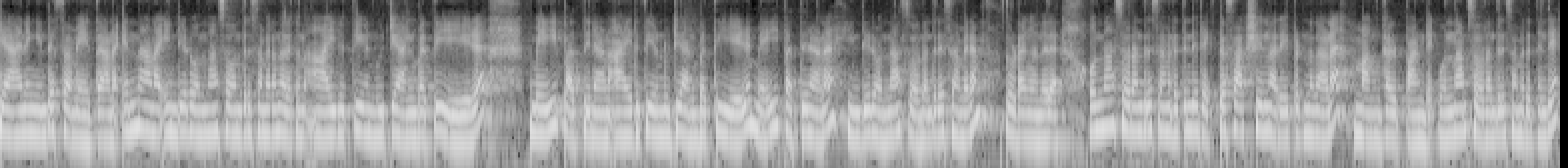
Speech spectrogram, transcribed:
ക്യാനിങ്ങിന്റെ സമയത്താണ്. എന്നാണ് ഇന്ത്യയുടെ ഒന്നാം സ്വാതന്ത്ര്യ സമരം നടക്കുന്നത് ആയിരത്തി എണ്ണൂറ്റി അൻപത്തി ഏഴ് മെയ് പത്തിനാണ്. ആയിരത്തി എണ്ണൂറ്റി അൻപത്തി ഏഴ് മെയ് പത്തിനാണ് ഇന്ത്യയുടെ ഒന്നാം സ്വാതന്ത്ര്യ സമരം തുടങ്ങുന്നത്. ഒന്നാം സ്വാതന്ത്ര്യ സമരത്തിന്റെ രക്തസാക്ഷി എന്നറിയപ്പെടുന്നതാണ് മംഗൾ പാണ്ഡെ. ഒന്നാം സ്വാതന്ത്ര്യ സമരത്തിന്റെ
